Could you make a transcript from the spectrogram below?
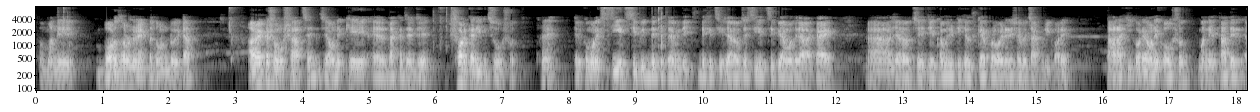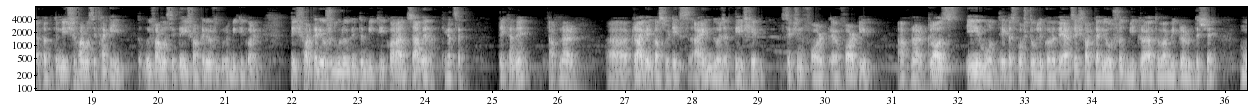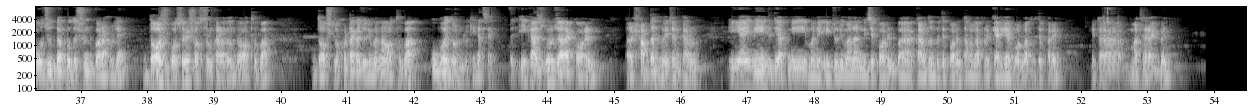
মানে বড় ধরনের একটা দণ্ড এটা। আরও একটা সমস্যা আছে যে অনেকে দেখা যায় যে সরকারি কিছু ওষুধ হ্যাঁ? এরকম অনেক সিএইচসিপিদের ক্ষেত্রে আমি দেখ- দেখেছি, যারা হচ্ছে সিএইচসিপি আমাদের এলাকায় যারা হচ্ছে যে কমিউনিটি হেলথ কেয়ার প্রোভাইডার হিসেবে চাকরি করে। তারা কি করে? অনেক ঔষধ মানে তাদের তাদের তো নিজস্ব ফার্মাসি থাকেই, তো ওই ফার্মাসিতে এই সরকারি ওষুধগুলো বিক্রি করে। তো এই সরকারি ওষুধগুলো কিন্তু বিক্রি করা যাবে না, ঠিক আছে? তো এখানে আপনার ড্রাগ অ্যান্ড কসমেটিক্স আইন দু হাজার তেইশের সেকশন ফর্টির আপনার ক্লজ এর মধ্যে এটা স্পষ্ট উল্লেখ করে দেওয়া আছে, সরকারি ঔষধ বিক্রয় অথবা বিক্রয়ের উদ্দেশ্যে মজুদ বা প্রদর্শন করা হলে দশ বছরের সশ্রম কারাদণ্ড অথবা দশ লক্ষ টাকা জরিমানা অথবা উভয় দণ্ড, ঠিক আছে? তো এই কাজগুলো যারা করেন সাবধান হয়ে যান। কারণ এই আইনে যদি আপনি মানে এই জরিমানার নিচে পড়েন বা কারাদণ্ডতে পড়েন, তাহলে আপনার ক্যারিয়ার বরবাদ হতে পারে। এটা মাথায় রাখবেন।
